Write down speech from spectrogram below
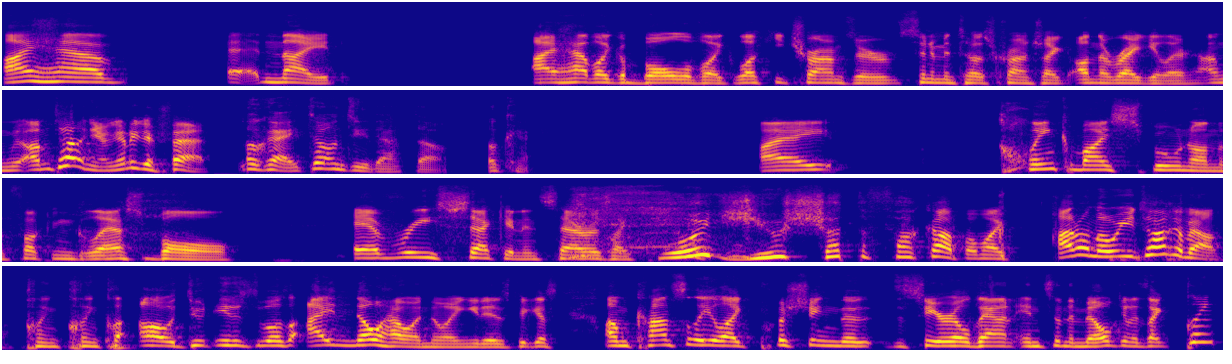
I have at night, I have like a bowl of like Lucky Charms or Cinnamon Toast Crunch, like on the regular. I'm, I'm telling you, I'm gonna get fat. Okay. Don't do that though. Okay. I clink my spoon on the fucking glass bowl every second, and Sarah's like, "Would you shut the fuck up?" I'm like, "I don't know what you're talking about." Clink, clink, clink. Oh, dude, it is the most. I know how annoying it is because I'm constantly like pushing the, the cereal down into the milk, and it's like clink,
